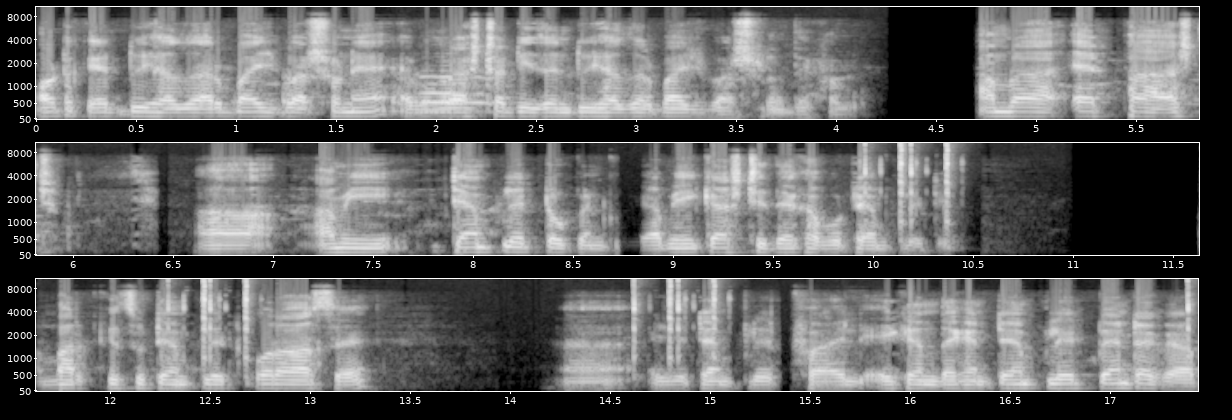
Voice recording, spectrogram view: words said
অটোক্যাট দুই হাজার বাইশ ভার্সনে এবং রাস্টার ডিজাইন দুই হাজার বাইশ ভার্সনে দেখাবো। আমরা এট ফার্স্ট আমি টেমপ্লেট ওপেন করি। আমি এই কাজটি দেখাবো টেমপ্লেটে আমার কিছু টেমপ্লেট করা আছে। এই যে টেমপ্লেট ফাইল এখানে দেখেন টেমপ্লেট প্যান্টাগ্রাফ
